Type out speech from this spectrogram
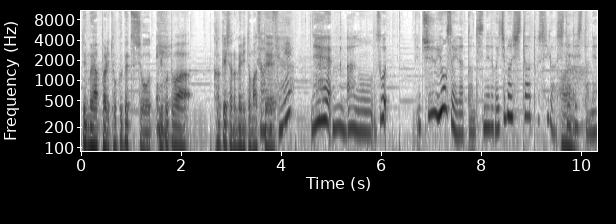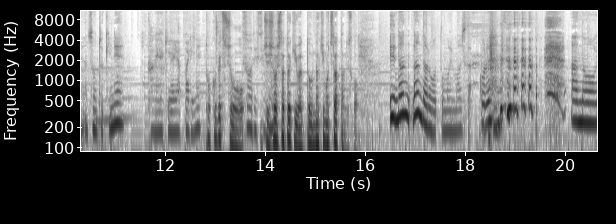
でもやっぱり特別賞っていうことは関係者の目に留まって、えー、そうですねね、うん、あのすごい14歳だったんですね。だから一番下年が下でしたね、はい、その時ね。輝きがやっぱりね。特別賞を受賞した時はどんな気持ちだったんですか？えなんなんだろうと思いました。これ。あの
